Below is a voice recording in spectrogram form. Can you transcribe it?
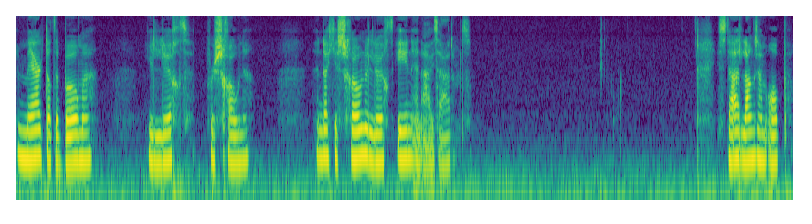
Je merkt dat de bomen je lucht verschonen en dat je schone lucht in en uitademt. Je staat langzaam op,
